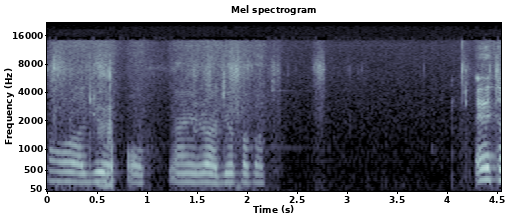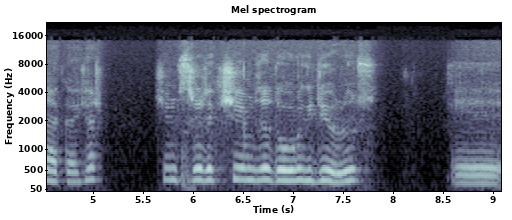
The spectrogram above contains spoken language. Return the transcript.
Tamam radyo off. Yani radyo kapat. Evet arkadaşlar. Şimdi sıradaki şeyimize doğru gidiyoruz. Ee,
